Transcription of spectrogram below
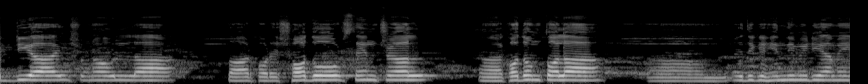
এফডিআই সোনাউল্লাহ তারপরে সদর, সেন্ট্রাল কদমতলা এদিকে হিন্দি মিডিয়ামে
